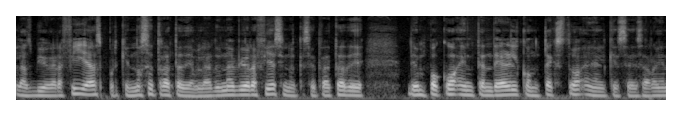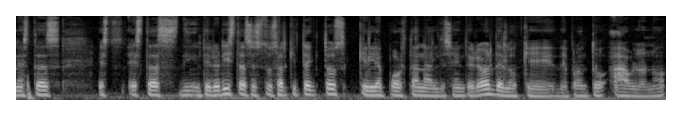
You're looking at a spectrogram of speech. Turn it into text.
las biografías porque no se trata de hablar de una biografía, sino que se trata de, de un poco entender el contexto en el que se desarrollan estas, estas interioristas, estos arquitectos que le aportan al diseño interior de lo que de pronto hablo, ¿no?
